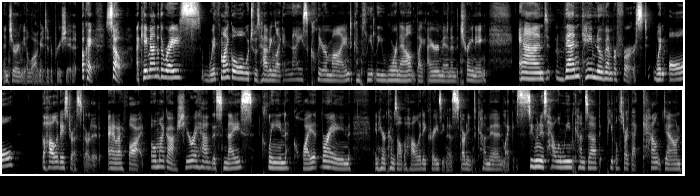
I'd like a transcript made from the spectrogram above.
and cheering me along. I did appreciate it. Okay, so I came out of the race with my goal, which was having like a nice, clear mind, completely worn out by Ironman and the training. And then came November 1st when all the holiday stress started. And I thought, oh my gosh, here I have this nice, clean, quiet brain. And here comes all the holiday craziness starting to come in. Like, as soon as Halloween comes up, people start that countdown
